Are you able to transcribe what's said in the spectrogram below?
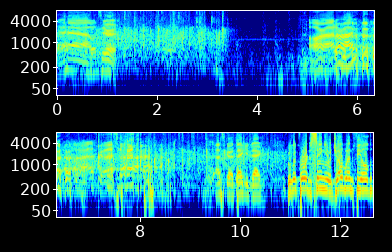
Yeah, let's hear it. All right, all right. All right, that's good. That's good. That's good. Thank you, Jake. We look forward to seeing you at Jeld-Wen Field.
